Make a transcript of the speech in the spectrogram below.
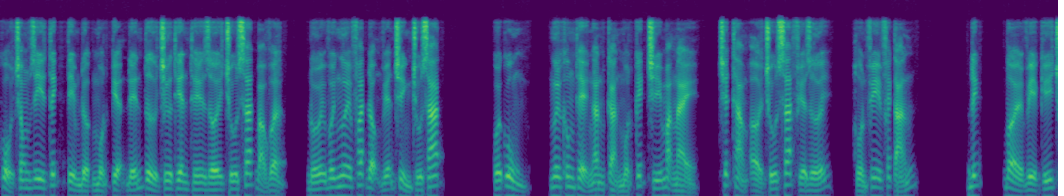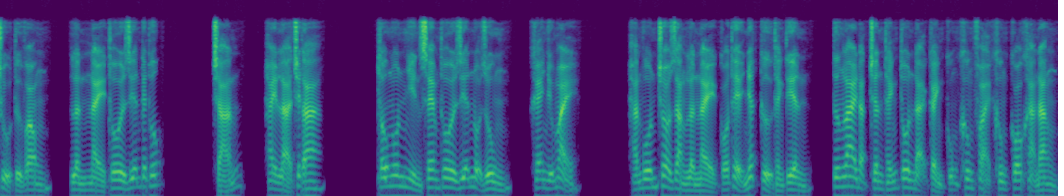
cổ trong di tích tìm được một kiện đến từ chư thiên thế giới chú sát bảo vật, đối với ngươi phát động viễn trình chú sát. Cuối cùng, ngươi không thể ngăn cản một kích trí mạng này, chết thảm ở chú sát phía dưới, hồn phi phách tán. Đích, bởi vì ký chủ tử vong, lần này thôi diễn kết thúc chán, hay là chết ta? Tâu nôn nhìn xem thôi diễn nội dung, khẽ nhữ mày. Hắn vốn cho rằng lần này có thể nhất cử thành tiên, tương lai đặt chân thánh tôn đại cảnh cũng không phải không có khả năng,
